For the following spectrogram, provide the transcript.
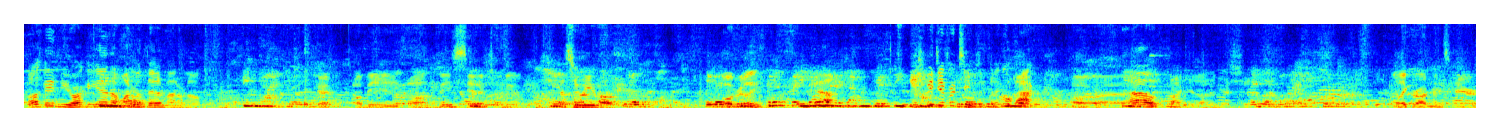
I was being New York again. I won with them. I don't know. Okay, I'll be I'll be San Antonio. That's who he was. Oh really? There should be different teams. Can I go back? Oh, uh, Oh fuck it. I don't give a shit. I like Rodman's hair.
